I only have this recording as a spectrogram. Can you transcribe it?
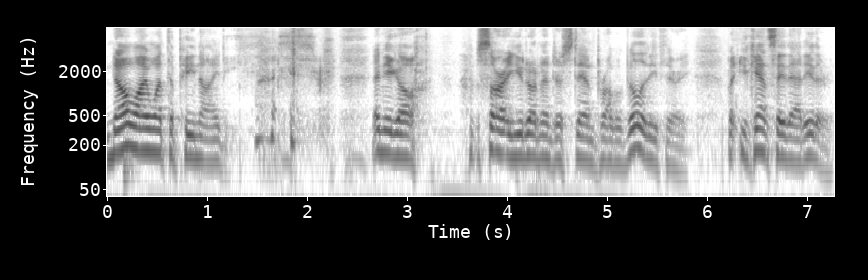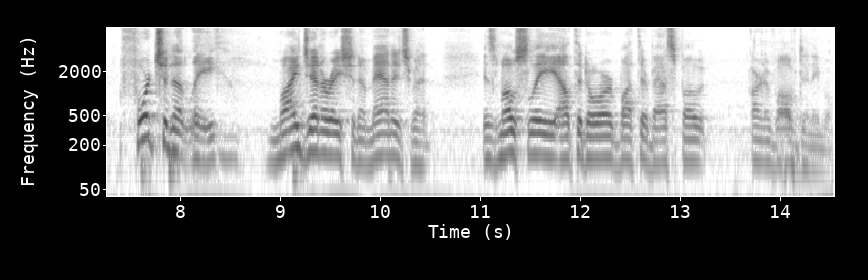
"No, I want the P90," and you go, "I'm sorry, you don't understand probability theory," but you can't say that either. Fortunately, my generation of management is mostly out the door, bought their bass boat, aren't involved anymore.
